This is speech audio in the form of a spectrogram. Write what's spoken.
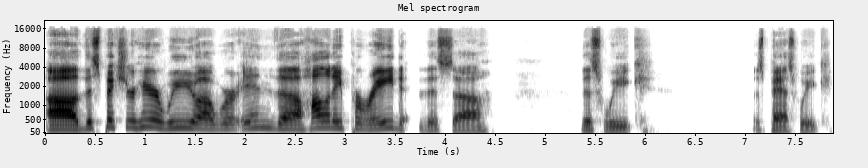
Uh, this picture here, we uh, were in the holiday parade this uh, this week, this past week.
